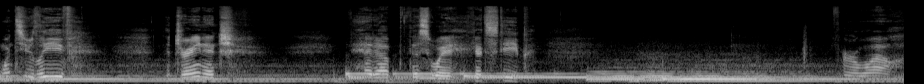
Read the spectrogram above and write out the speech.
Once you leave the drainage, head up this way, it gets steep for a while.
